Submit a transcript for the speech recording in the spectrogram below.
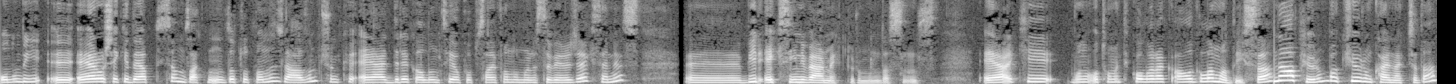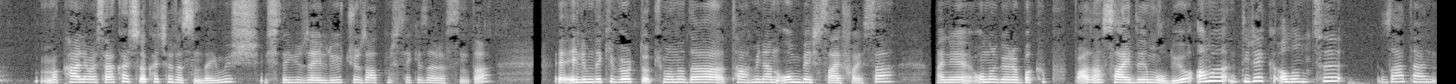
Onu bir e, eğer o şekilde yaptıysanız aklınızda tutmanız lazım. Çünkü eğer direkt alıntı yapıp sayfa numarası verecekseniz e, bir eksiğini vermek durumundasınız. Eğer ki bunu otomatik olarak algılamadıysa ne yapıyorum? Bakıyorum kaynakçadan. makale mesela kaçla kaç arasındaymış? İşte 153-168 arasında. E, elimdeki Word dokümanı da tahminen 15 sayfaysa hani ona göre bakıp bazen saydığım oluyor. Ama direkt alıntı zaten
